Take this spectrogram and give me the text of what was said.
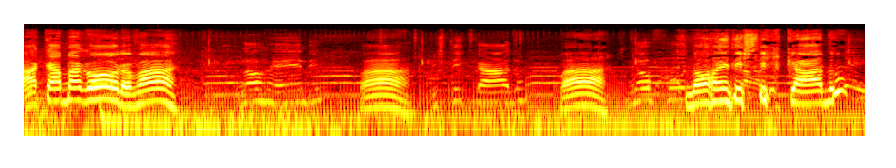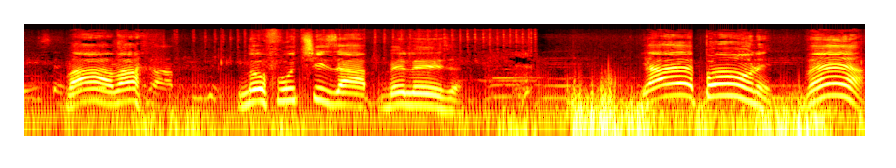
Acaba agora, vá. No hand, Vá, esticado. vá. No foot. No ainda esticado. Vá, vá. zap. No fute zap, beleza. E aí, pônei? Venha.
